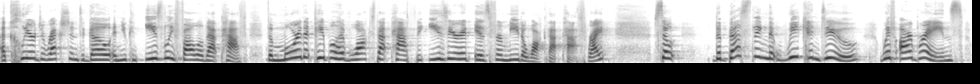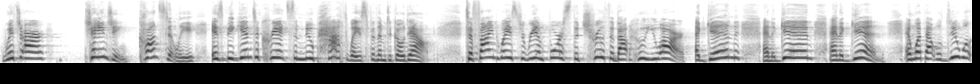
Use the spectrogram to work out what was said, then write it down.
a clear direction to go, and you can easily follow that path. The more that people have walked that path, the easier it is for me to walk that path, right? So the best thing that we can do with our brains, which are changing constantly, is begin to create some new pathways for them to go down, to find ways to reinforce the truth about who you are again and again and again. And what that will do will,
